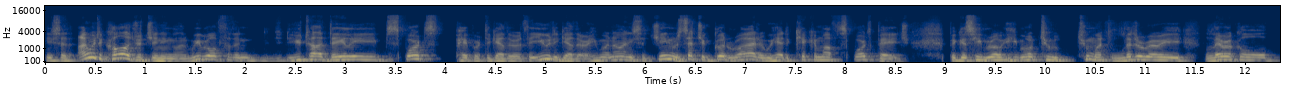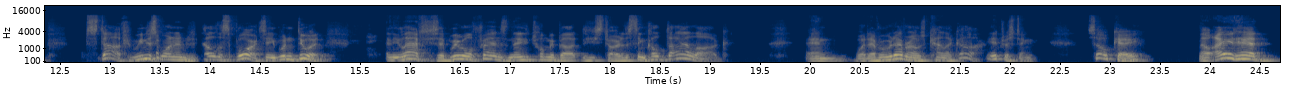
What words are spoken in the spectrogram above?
He said, I went to college with Gene England. We wrote for the Utah Daily Sports paper together at the U together. He went on. He said, Gene was such a good writer. We had to kick him off the sports page because he wrote he wrote too too much literary lyrical stuff. We just wanted him to tell the sports, and he wouldn't do it. And he laughed. He said, "We were all friends." And then he told me about he started this thing called dialogue, and whatever, whatever. And I was kind of like, "Oh, interesting." So okay. Now I had had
